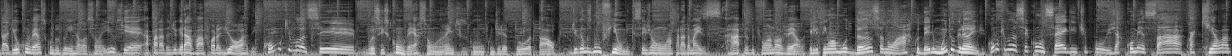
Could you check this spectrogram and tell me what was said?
Curiosidade, eu converso com o Dudu em relação a isso, que é a parada de gravar fora de ordem. Como que você vocês conversam antes com, com o diretor tal? Digamos num filme, que seja uma parada mais rápida do que uma novela. Ele tem uma mudança no arco dele muito grande. Como que você consegue, tipo, já começar com aquela,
